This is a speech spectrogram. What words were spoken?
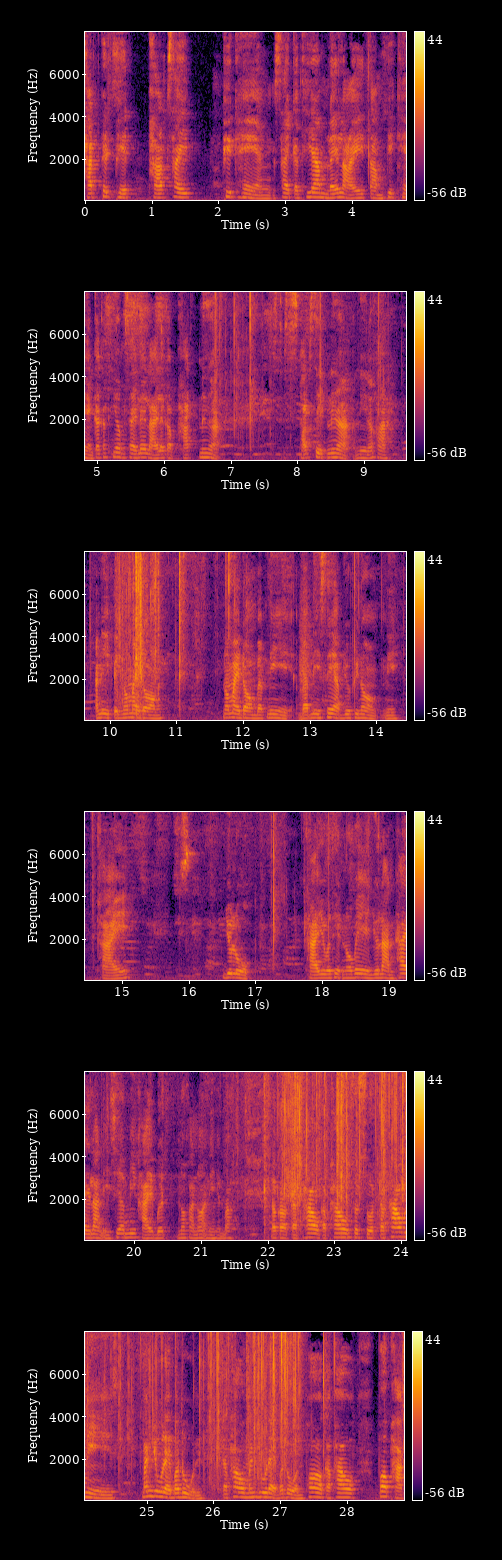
พัดเผ็ดเผ็ดพัดใส่พริกแห้งใส่กระเทียมหลายๆตำพริกแห้งกับกระเทียมใส่หลายๆ แล้วก็พัดเนื้อพัดเศษเนื้อนี่นะคะอันนี้เป็นน่อไม้ดองน่อไม้ดองแบบนี้แบบนี้แซ่บอยู่พี่น้องนี่ขายยุโรป ขายอยู่ประเทศนอร์เวย์อยู่ร้านไทยร้านเอเชียมีขายเบิร์ดเนาะค่ะเนาะนี่เห็นปะแล้วก็กะเพรากะเพราสดๆกะเพรานี่ มันอยู่ไหนบะโดนกะเพรามันอยู่ไหนบะโดนพ่อกะเพราพ่อผัก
